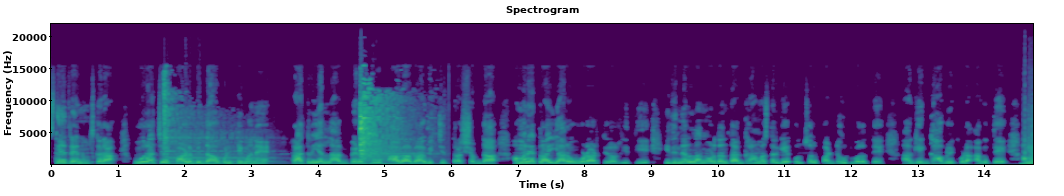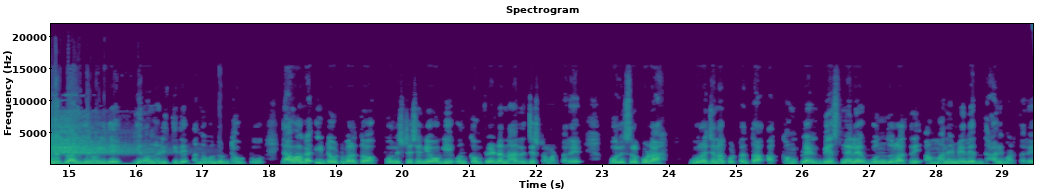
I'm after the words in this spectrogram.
ಸ್ನೇಹಿತರೆ, ನಮಸ್ಕಾರ. ಊರಾಚೆ ಪಾಳು ಬಿದ್ದ ಒಂಟಿ ಮನೆ, ರಾತ್ರಿಯೆಲ್ಲ ಬೆಳಕು, ಆಗಾಗ ವಿಚಿತ್ರ ಶಬ್ದ. ಆ ಮನೆ ಹತ್ರ ಯಾರೋ ಓಡಾಡ್ತಿರೋ ರೀತಿ, ಇದನ್ನೆಲ್ಲ ನೋಡಿದಂತ ಗ್ರಾಮಸ್ಥರಿಗೆ ಒಂದ್ ಸ್ವಲ್ಪ ಡೌಟ್ ಬರುತ್ತೆ. ಹಾಗೆ ಗಾಬರಿ ಕೂಡ ಆಗುತ್ತೆ. ಆ ಮನೆ ಹತ್ರ ಏನೋ ಇದೆ, ಏನೋ ನಡೀತಿದೆ ಅನ್ನೋ ಒಂದು ಡೌಟು ಯಾವಾಗ ಈ ಡೌಟ್ ಬರುತ್ತೋ ಪೊಲೀಸ್ ಸ್ಟೇಷನ್ಗೆ ಹೋಗಿ ಒಂದು ಕಂಪ್ಲೇಂಟ್ ಅನ್ನ ರಿಜಿಸ್ಟರ್ ಮಾಡ್ತಾರೆ. ಪೊಲೀಸರು ಕೂಡ ಊರ ಜನ ಕೊಟ್ಟಂತ ಆ ಕಂಪ್ಲೇಂಟ್ ಬೇಸ್ ಮೇಲೆ ಒಂದು ರಾತ್ರಿ ಆ ಮನೆ ಮೇಲೆ ದಾಳಿ ಮಾಡ್ತಾರೆ.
